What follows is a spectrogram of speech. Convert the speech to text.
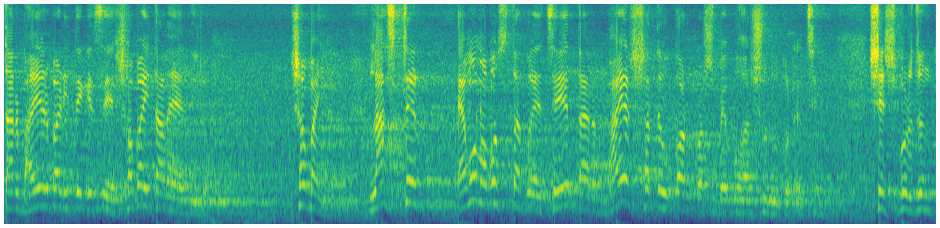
তার ভাইয়ের বাড়িতে গেছে, সবাই তাড়াইয়া দিল। সবাই, লাস্টের এমন অবস্থা হয়েছে, তার ভাইয়ের সাথেও কর্কশ ব্যবহার শুরু করেছে। শেষ পর্যন্ত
